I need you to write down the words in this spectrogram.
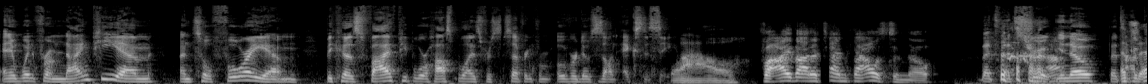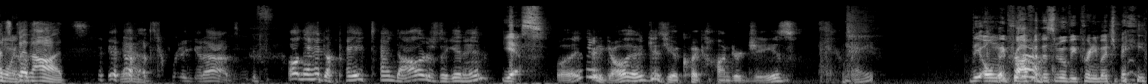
and it went from 9 p.m. until 4 a.m. because five people were hospitalized for suffering from overdoses on ecstasy. Wow five out of ten thousand though. That's that's true. You know, that's that's, a good that's point. good odds. Yeah, yeah, that's pretty good odds. Oh, and they had to pay ten dollars to get in. Yes. Well, there you go. It gives you a quick hundred G's. Right. The only profit this movie pretty much made.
